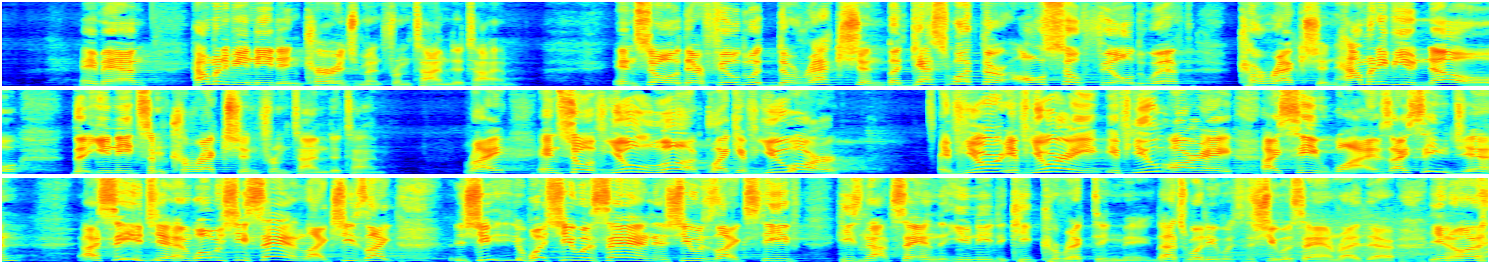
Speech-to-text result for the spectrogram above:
Amen. How many of you need encouragement from time to time? And so they're filled with direction, but guess what? They're also filled with correction. How many of you know that you need some correction from time to time? Right? And so if you'll look, like if you are if you're if you're a if you are a I see wives, I see you, Jen. I see you, Jen. What was she saying? Like she's like she what she was saying is she was like, Steve, he's not saying that you need to keep correcting me. That's what he was she was saying right there. You know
